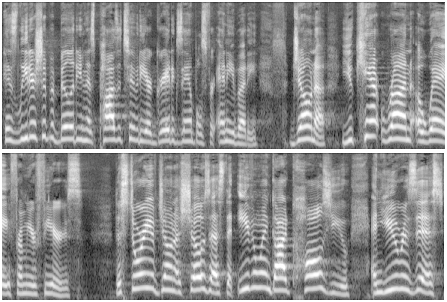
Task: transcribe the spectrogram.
His leadership ability and his positivity are great examples for anybody. Jonah, you can't run away from your fears. The story of Jonah shows us that even when God calls you and you resist,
